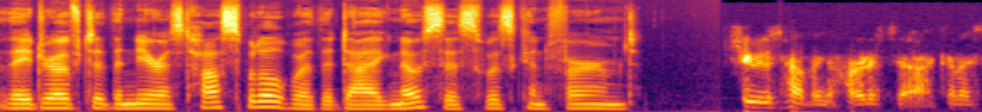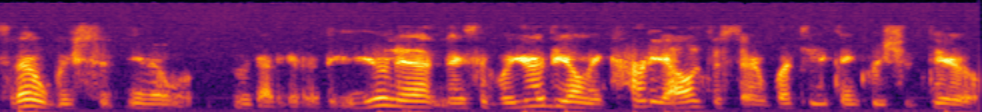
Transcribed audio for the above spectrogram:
They drove to the nearest hospital where the diagnosis was confirmed she was having a heart attack. And I said, Oh, we should, you know, we got to get her to the unit. And they said, Well, you're the only cardiologist there. What do you think we should do?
